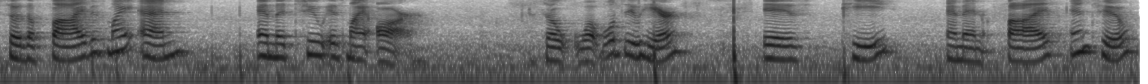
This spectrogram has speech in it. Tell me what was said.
So the 5 is my N and the 2 is my R. So what we'll do here is P and then 5 and 2.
